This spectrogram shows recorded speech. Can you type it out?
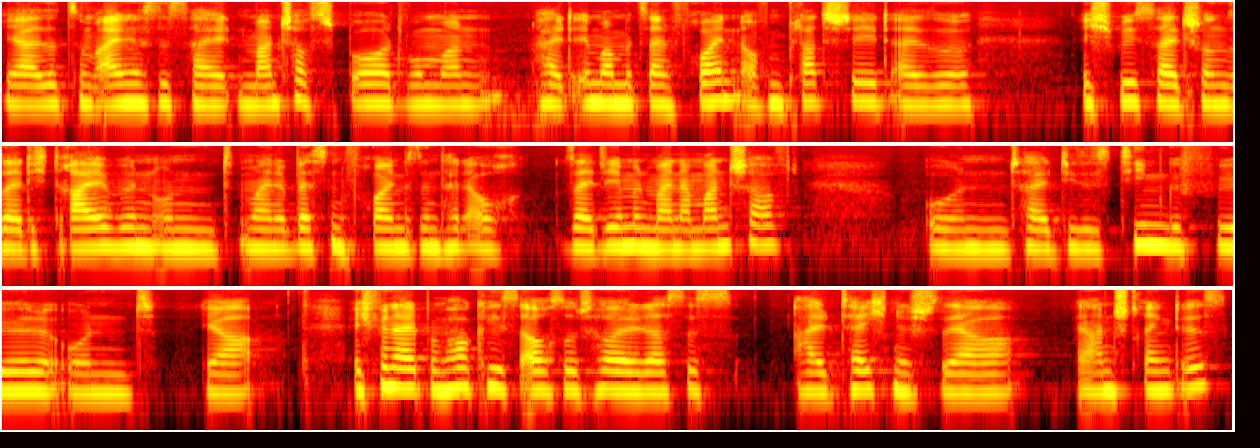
Ja, also zum einen ist es halt ein Mannschaftssport, wo man halt immer mit seinen Freunden auf dem Platz steht. Also ich spiele es halt schon seit ich drei bin und meine besten Freunde sind halt auch seitdem in meiner Mannschaft. Und halt dieses Teamgefühl und ja, ich finde halt beim Hockey ist auch so toll, dass es halt technisch sehr, sehr anstrengend ist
